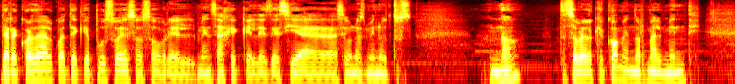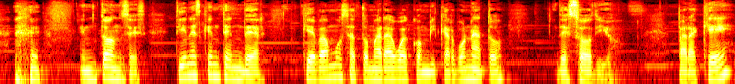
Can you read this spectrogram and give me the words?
De recordar al cuate que puso eso sobre el mensaje que les decía hace unos minutos, ¿no? Sobre lo que comen normalmente. Entonces, tienes que entender que vamos a tomar agua con bicarbonato de sodio. ¿Para qué?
